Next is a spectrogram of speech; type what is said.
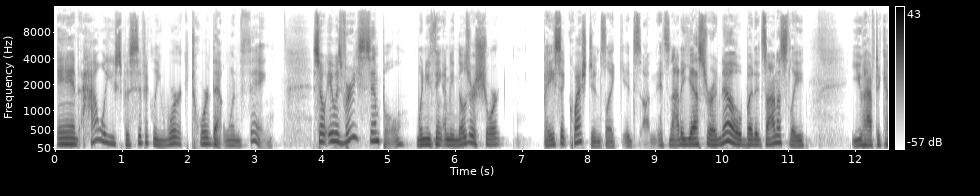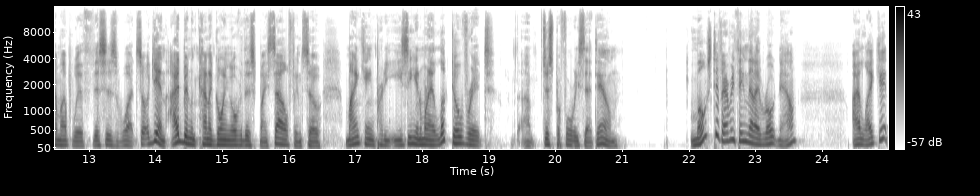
And how will you specifically work toward that one thing? So it was very simple when you think, I mean, those are short, basic questions. Like it's it's not a yes or a no, but it's honestly you have to come up with this is what. So again, I'd been kind of going over this myself, and so mine came pretty easy. And when I looked over it uh, just before we sat down, most of everything that I wrote down, I like it.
